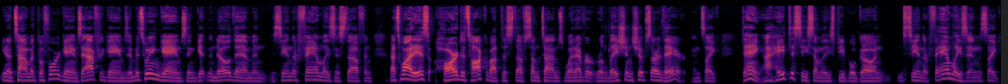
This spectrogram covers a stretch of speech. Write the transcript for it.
you know time with before games after games in between games and getting to know them and seeing their families and stuff. And that's why it is hard to talk about this stuff sometimes whenever relationships are there. And it's like dang i hate to see some of these people go and seeing their families. And it's like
